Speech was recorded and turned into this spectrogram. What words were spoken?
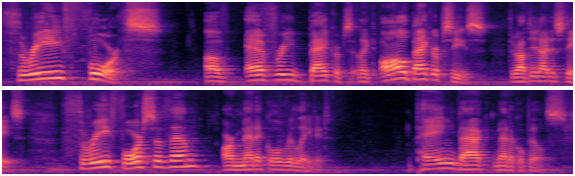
Three fourths of every bankruptcy, like all bankruptcies throughout the United States, three fourths of them are medical related, paying back medical bills.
